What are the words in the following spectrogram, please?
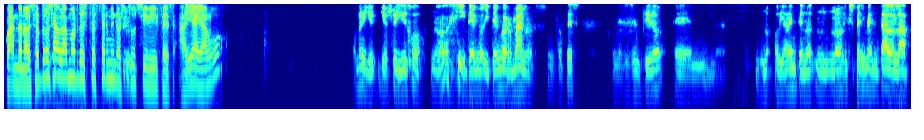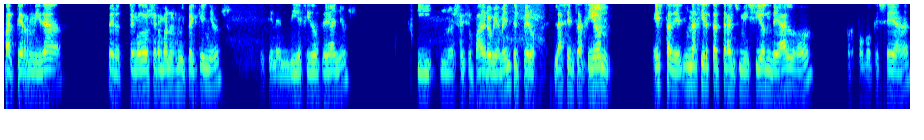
cuando nosotros hablamos de estos términos, tú sí dices, ¿ahí hay algo? Hombre, yo, soy hijo, ¿no? Y tengo, y tengo hermanos. Entonces, en ese sentido, em, obviamente no, he experimentado la paternidad, pero tengo dos hermanos muy pequeños, que tienen 10 y 12 años, y no soy su padre, obviamente, pero la sensación esta de una cierta transmisión de algo, poco que sea,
